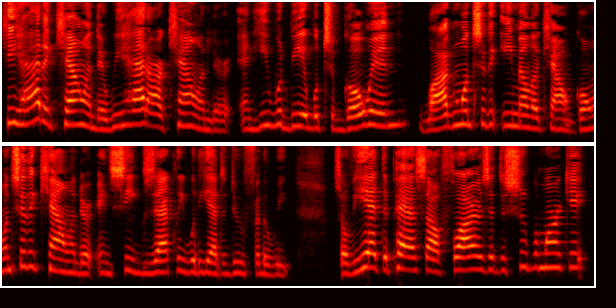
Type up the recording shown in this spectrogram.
he had a calendar. We had our calendar, and he would be able to go in, log on to the email account, go into the calendar, and see exactly what he had to do for the week. So if he had to pass out flyers at the supermarket,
